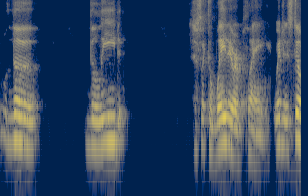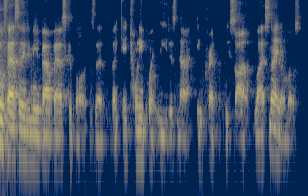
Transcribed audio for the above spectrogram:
the the lead, just like the way they were playing, which is still fascinating to me about basketball, is that like a twenty point lead is not incredible. We saw it last night almost.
